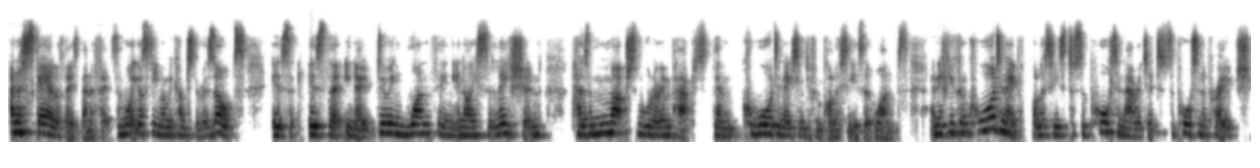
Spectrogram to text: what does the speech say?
and a scale of those benefits. And what you'll see when we come to the results is, is that you know doing one thing in isolation has a much smaller impact than coordinating different policies at once. And if you can coordinate policies to support a narrative, to support an approach,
